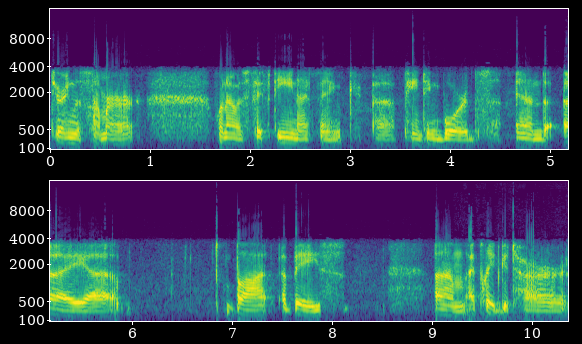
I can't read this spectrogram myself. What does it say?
during the summer when I was 15, I think, uh, painting boards, and I uh, bought a bass. Um, I played guitar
